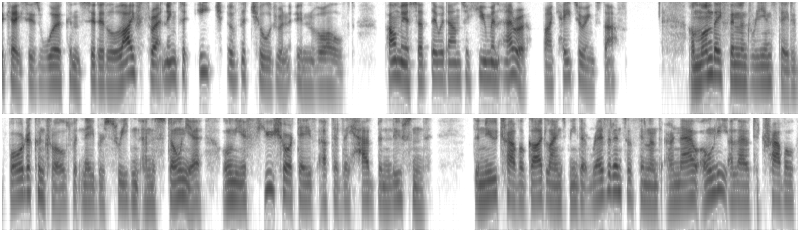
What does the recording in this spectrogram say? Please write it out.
The cases were considered life threatening to each of the children involved. Palmia said they were down to human error by catering staff. On Monday, Finland reinstated border controls with neighbours Sweden and Estonia only a few short days after they had been loosened. The new travel guidelines mean that residents of Finland are now only allowed to travel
